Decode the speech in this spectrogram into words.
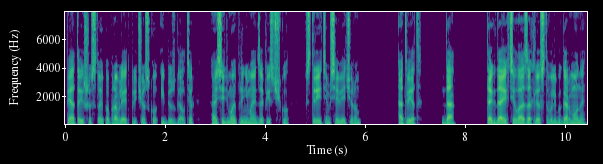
пятый и шестой поправляет прическу и бюстгальтер, а седьмой принимает записочку «Встретимся вечером?» Ответ «Да». Тогда их тела захлестывали бы гормоны,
